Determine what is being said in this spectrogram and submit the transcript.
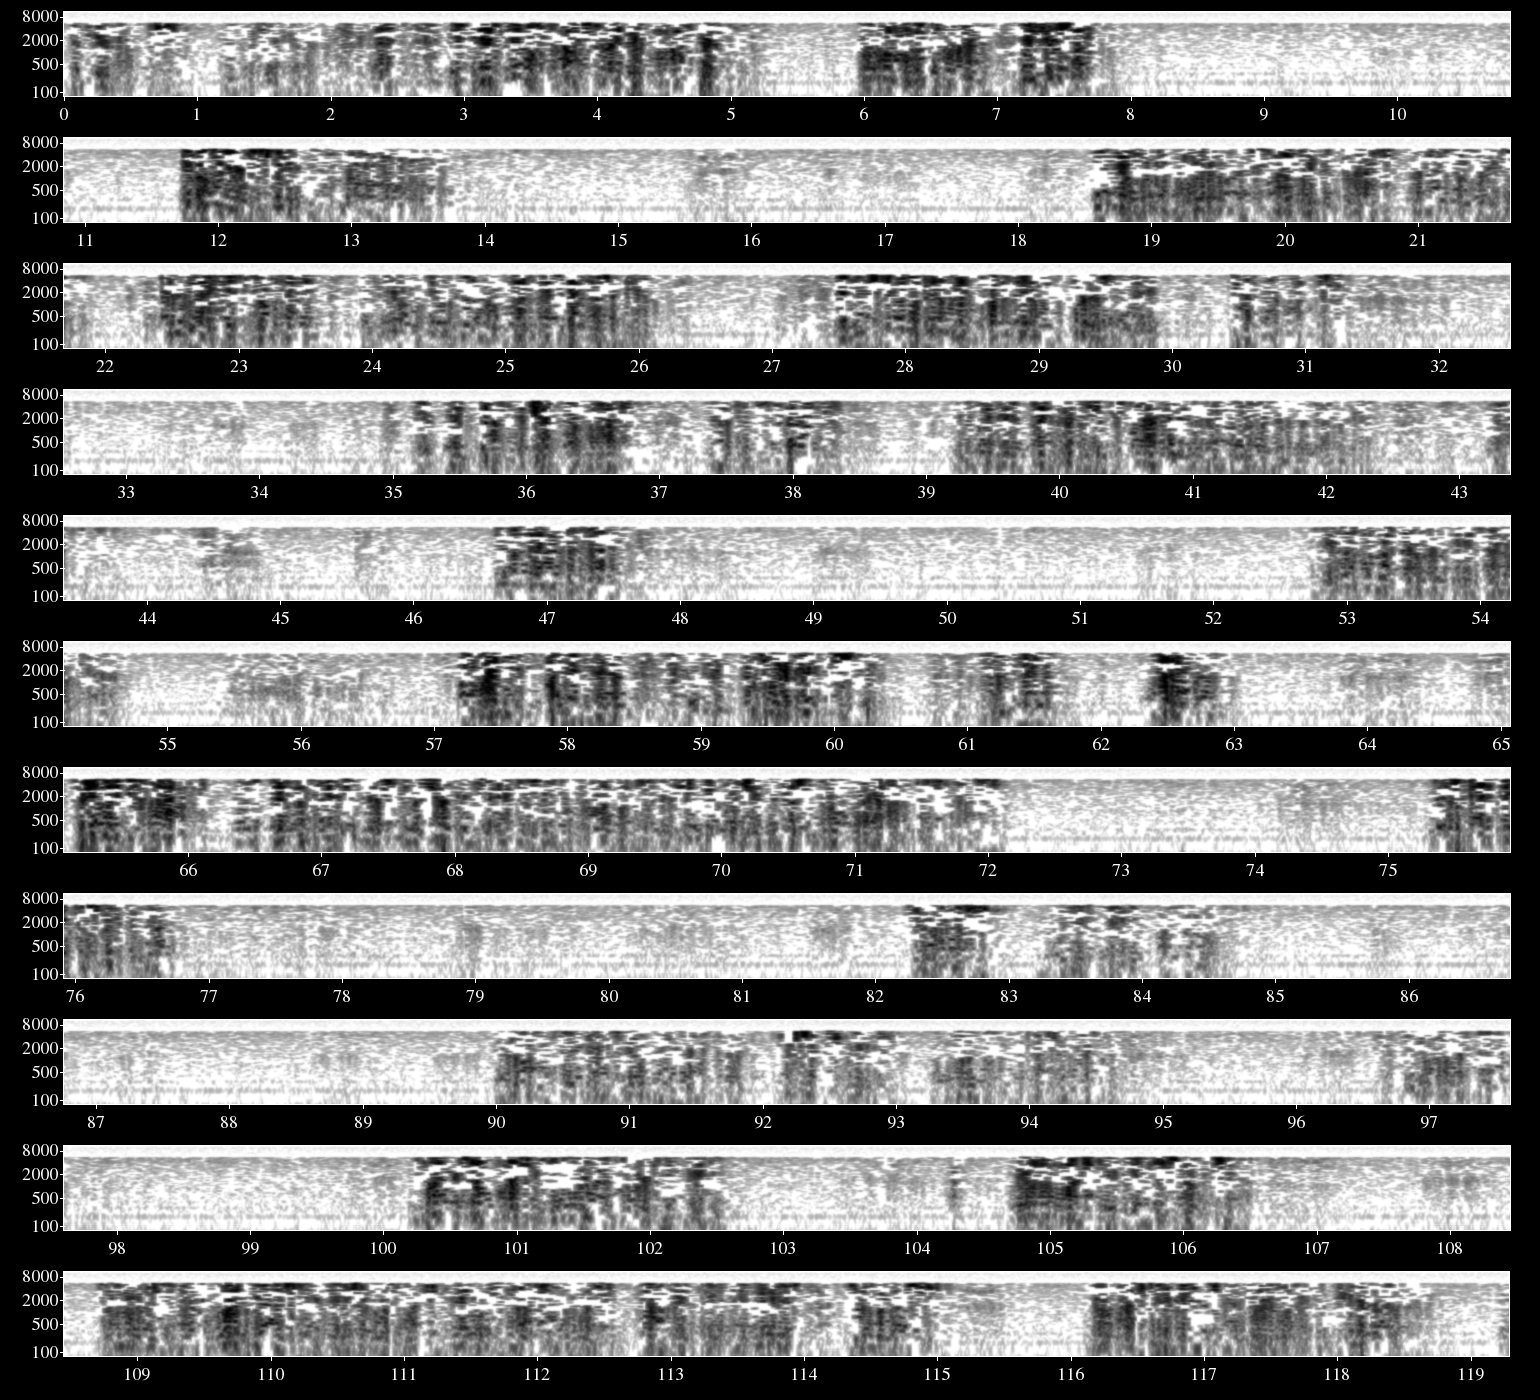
If you notice, in particular. You, you feel frustrated often, or all the time. It's just like, you go in your sleep. You get a little blue or slightly depressed for no reason. Everybody thinks, okay, if you don't feel good on Monday, that doesn't count. If you still feel like Monday on Thursday, check that box. It, it definitely check that box. You know, instead of you know, thinking, thank goodness it's Friday, you're going to go to the again. Find yourself watching more and more TV. We all watch TV to some extent. Some of us have broadcast TV, some of us watch cable stuff, some of us copy DVDs, some of us don't watch TV and spend time on the computer.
